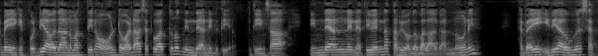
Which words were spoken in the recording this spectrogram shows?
හැබැයි ඒකේ පොඩි අවධානමක් තියෙනවා ඕන්ට වඩා සැපවත් වුණොත් නිින්ද යන්න ඉඩ තියෙනවා. ඒ නිසා නිින්ද යන්නේ නැති වෙන්නත් අපි වග බලා ගන්න ඕනේ. හැබැයි ඉරියව්ව සැප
